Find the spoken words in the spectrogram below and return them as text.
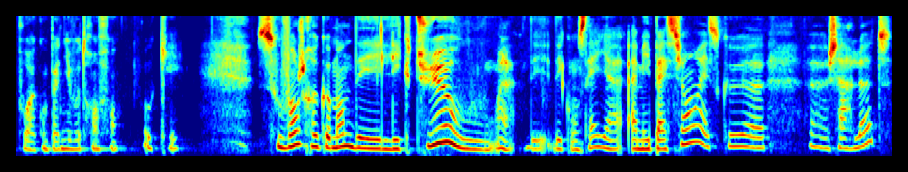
pour accompagner votre enfant. Ok. Souvent, je recommande des lectures ou voilà, des, des conseils à, à mes patients. Est-ce que, euh, euh, Charlotte,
